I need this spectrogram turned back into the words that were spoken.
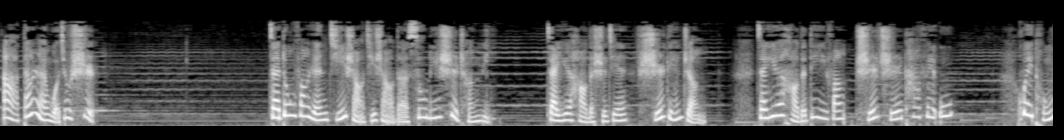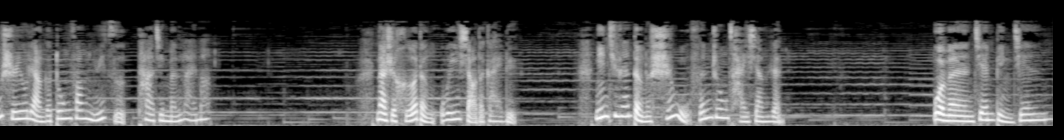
啊，当然我就是。在东方人极少极少的苏黎世城里，在约好的时间十点整，在约好的地方迟迟咖啡屋。会同时有两个东方女子踏进门来吗？那是何等微小的概率！您居然等了十五分钟才相认。我们肩并肩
